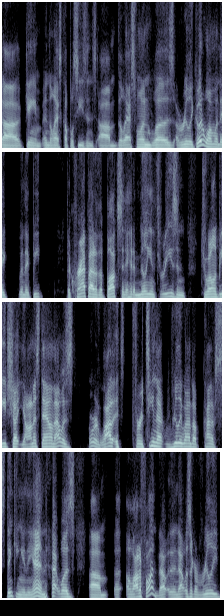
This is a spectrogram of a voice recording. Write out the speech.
uh, game in the last couple seasons. Um, the last one was a really good one when they when they beat the crap out of the Bucks and they hit a million threes and Joel Embiid shut Giannis down. That was there were a lot of it's for a team that really wound up kind of stinking in the end. That was um a, a lot of fun. That and that was like a really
